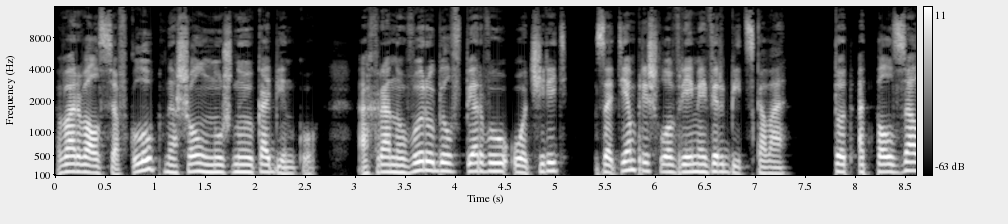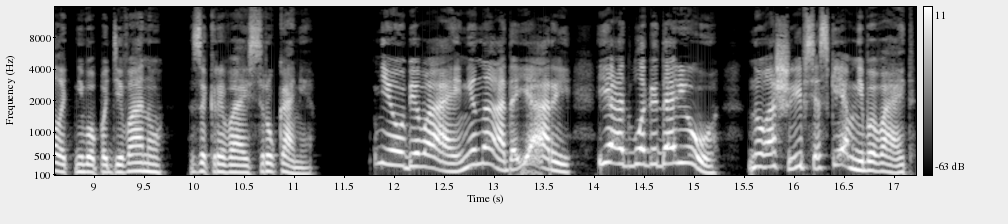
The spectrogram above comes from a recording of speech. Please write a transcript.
ворвался в клуб, нашел нужную кабинку. Охрану вырубил в первую очередь, затем пришло время Вербицкого. Тот отползал от него по дивану, закрываясь руками. «Не убивай, не надо, Ярый, я отблагодарю. Ну, ошибся, с кем не бывает.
